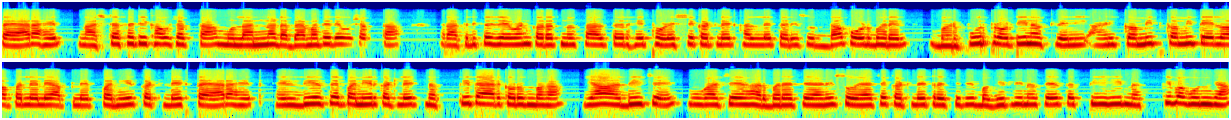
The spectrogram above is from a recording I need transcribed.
तयार आहेत. नाश्त्यासाठी खाऊ शकता मुलांना डब्यामध्ये देऊ शकता. रात्रीचं जेवण करत नसाल तर हे थोडेसे कटलेट खाल्ले तरी सुद्धा पोट भरेल. भरपूर प्रोटीन असलेली आणि कमीत कमी तेल वापरलेले आपले पनीर कटलेट तयार आहेत. हेल्दी असे पनीर कटलेट नक्की तयार करून बघा. या आधीचे मुगाचे हरभऱ्याचे आणि सोयाचे कटलेट रेसिपी बघितली नसेल तर तीही नक्की बघून घ्या.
